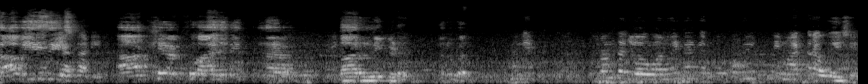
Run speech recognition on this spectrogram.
સાવ ઈઝી આખે આખું આ જ રીતના બહાર નીકળે. બરોબર? તુરંત જ વાવવાનું, કારણ કે કોકોપીટની માત્રા હોય છે.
